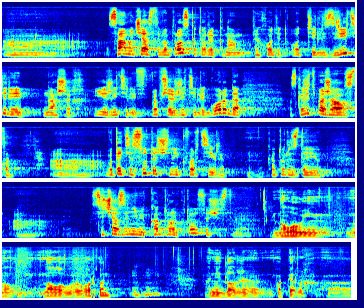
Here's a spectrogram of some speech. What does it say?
а, самый частый вопрос, который к нам приходит от телезрителей наших и жителей, вообще жителей города. Скажите, пожалуйста, а, вот эти суточные квартиры, которые сдают, сейчас за ними контроль кто осуществляет? Налоговый, ну, налоговый орган. Угу. Они должны, во-первых, э,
